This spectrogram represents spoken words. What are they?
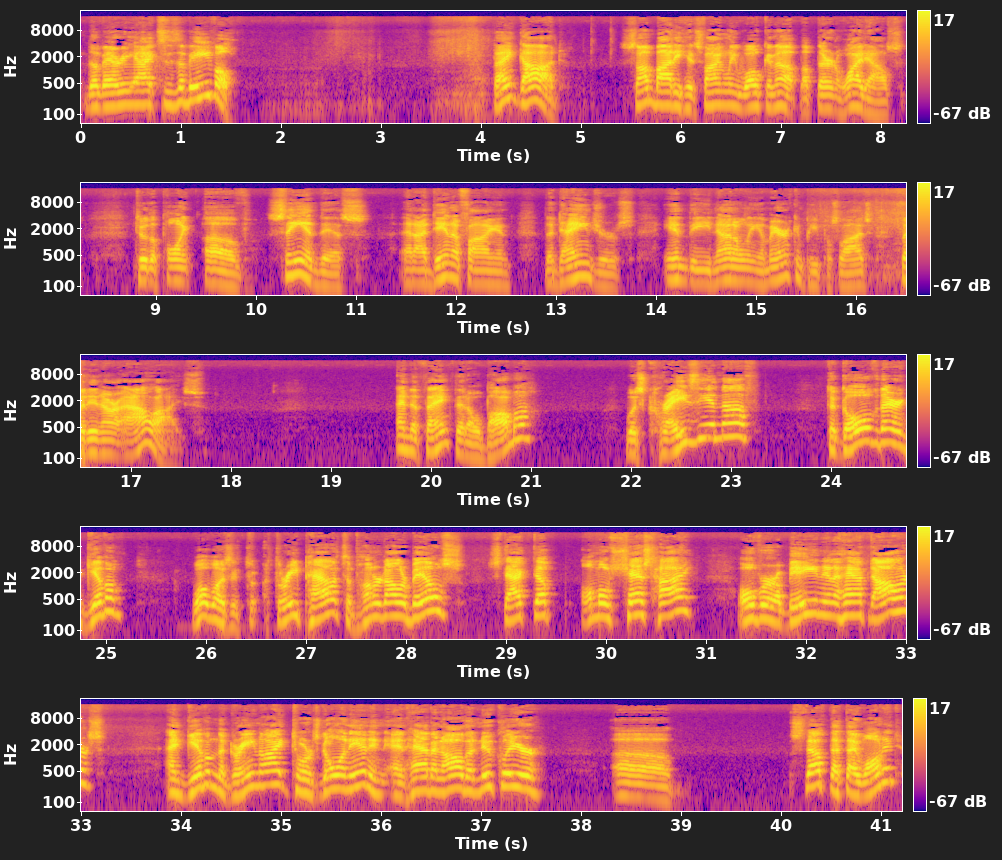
the very axis of evil. Thank God somebody has finally woken up up there in the White House to the point of seeing this and identifying the dangers in the not only American people's lives, but in our allies. And to think that Obama was crazy enough to go over there and give them, what was it, th- three pallets of $100 bills stacked up almost chest high, over a billion and a half dollars, and give them the green light towards going in and, and having all the nuclear uh, stuff that they wanted?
